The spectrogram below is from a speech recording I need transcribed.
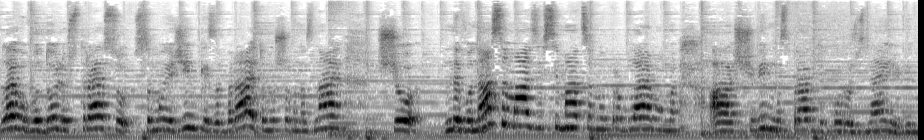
левову долю стресу самої жінки забирає, тому що вона знає, що не вона сама зі всіма цими проблемами, а що він насправді поруч з нею, він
